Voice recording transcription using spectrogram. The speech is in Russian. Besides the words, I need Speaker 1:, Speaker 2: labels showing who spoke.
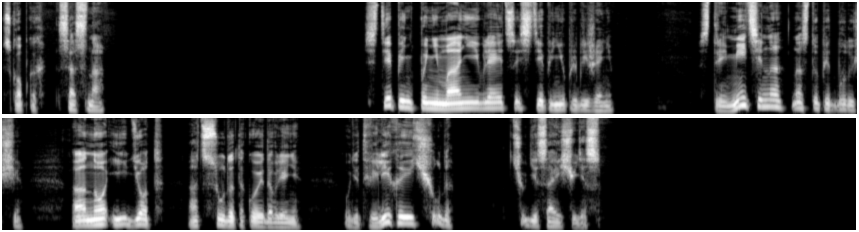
Speaker 1: в скобках сосна. Степень понимания является степенью приближения. Стремительно наступит будущее. Оно идет, отсюда такое давление. Будет великое чудо, чудеса и чудес.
